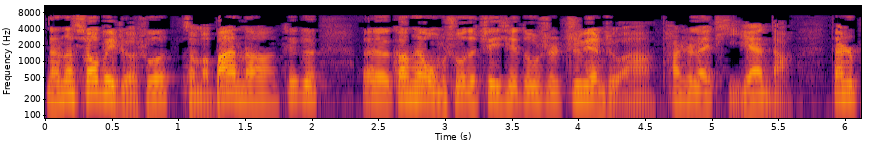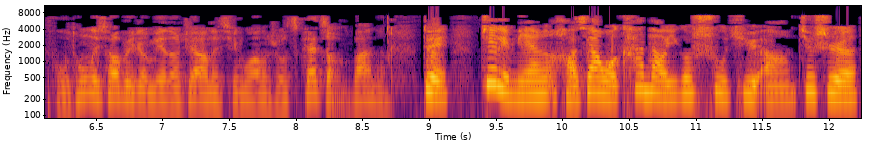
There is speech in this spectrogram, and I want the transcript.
难道消费者说怎么办呢？这个呃，刚才我们说的这些都是志愿者啊，他是来体验的。但是普通的消费者面对这样的情况的时候，该怎么办呢？对，这里面好像我看到一个数据啊，就是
